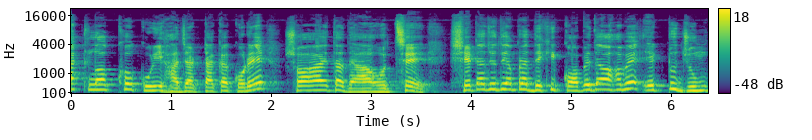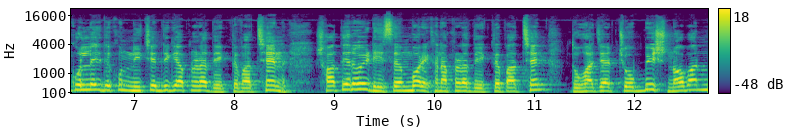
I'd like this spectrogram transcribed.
এক লক্ষ কুড়ি হাজার টাকা করে সহায়তা দেওয়া হচ্ছে। সেটা যদি আমরা দেখি, কবে দেওয়া হবে? একটু জুম করলেই দেখুন, নিচের দিকে আপনারা দেখতে পাচ্ছেন। সতেরোই ডিসেম্বর এখানে আপনারা দেখতে পাচ্ছেন দু হাজার চব্বিশ নবান্ন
